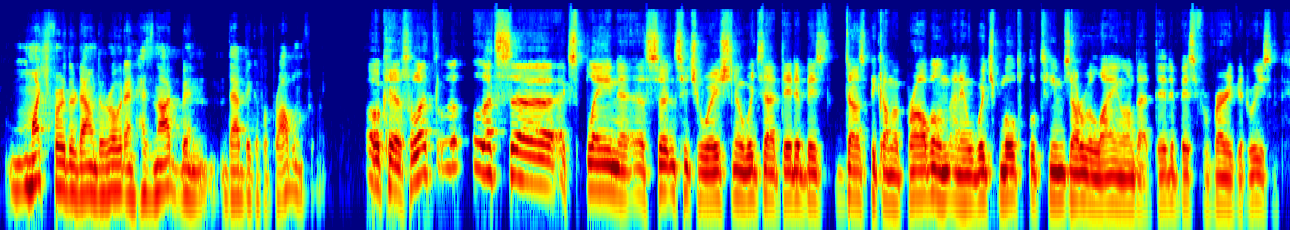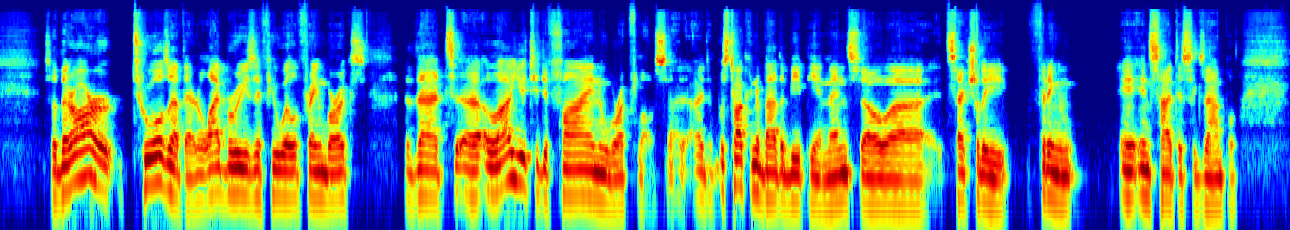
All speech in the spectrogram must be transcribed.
much further down the road and has not been that big of a problem for me Okay, so let's let's uh, explain a certain situation in which that database does become a problem and in which multiple teams are relying on that database for very good reason. So there are tools out there, libraries, if you will, frameworks that uh, allow you to define workflows. I, I, was talking about the BPMN, so uh, it's actually fitting inside this example.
